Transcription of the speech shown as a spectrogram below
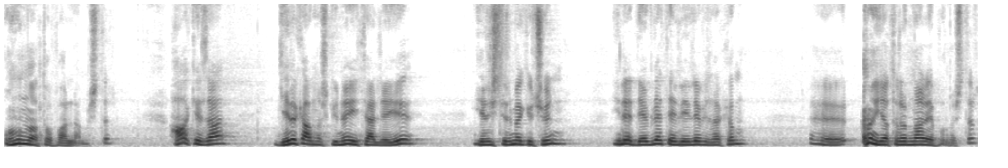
onunla toparlanmıştır. Hakeza geri kalmış Güney İtalya'yı geliştirmek için yine devlet eliyle bir takım yatırımlar yapılmıştır.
